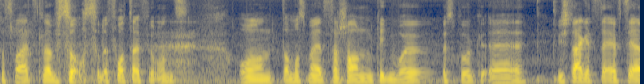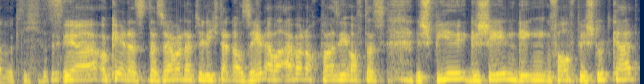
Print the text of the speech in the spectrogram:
Das war jetzt, glaube ich, so auch so der Vorteil für uns. Und da muss man jetzt dann schauen gegen Wolfsburg, äh, wie stark jetzt der FCR wirklich ist. Ja, okay, das, das werden wir natürlich dann auch sehen. Aber einmal noch quasi auf das Spielgeschehen gegen VfB Stuttgart.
